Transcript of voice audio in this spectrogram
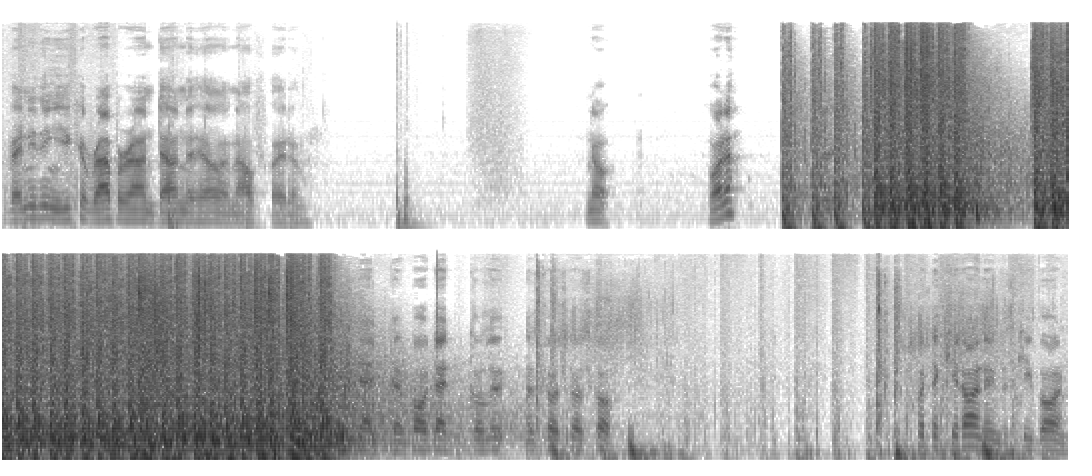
If anything, you could wrap around down the hill and I'll fight him. No. Wanna? There's- boat dead. Go loot. Let's go, let's go, let's go. Put the kid on and just keep going.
